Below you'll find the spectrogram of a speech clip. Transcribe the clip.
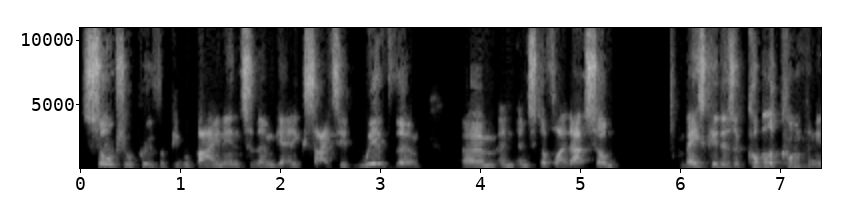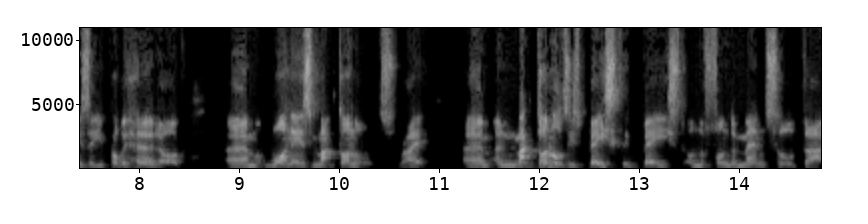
social proof of people buying into them, getting excited with them, um, and, and stuff like that. So basically, there's a couple of companies that you've probably heard of. Um, one is McDonald's, right? Um, and McDonald's is basically based on the fundamental that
